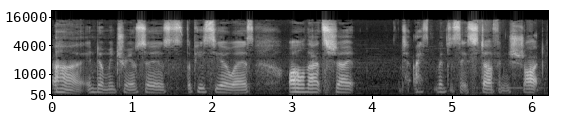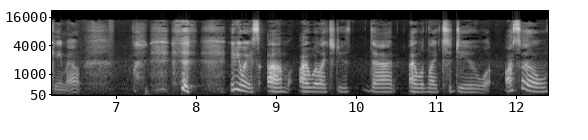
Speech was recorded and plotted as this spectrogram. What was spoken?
uh, endometriosis, the PCOS, all that shit. I meant to say stuff and shot came out. Anyways, um, I would like to do that. I would like to do also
